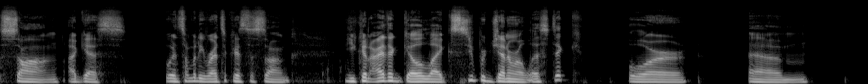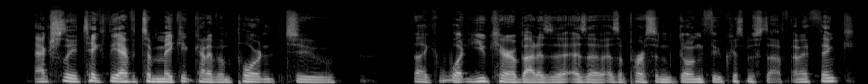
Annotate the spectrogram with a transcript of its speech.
song, I guess when somebody writes a Christmas song, you can either go like super generalistic or um actually take the effort to make it kind of important to like what you care about as a as a as a person going through Christmas stuff. And I think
